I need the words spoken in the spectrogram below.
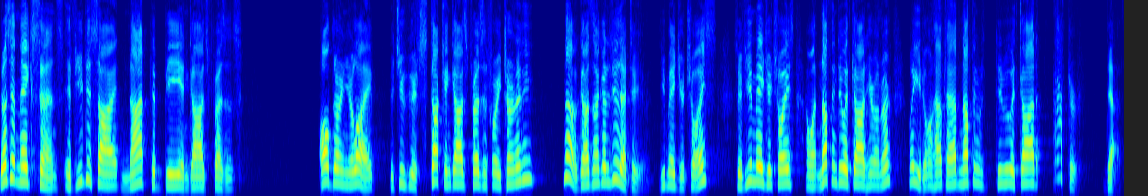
does it make sense if you decide not to be in God's presence all during your life that you get stuck in God's presence for eternity? No, God's not going to do that to you. You made your choice. So if you made your choice, I want nothing to do with God here on earth, well, you don't have to have nothing to do with God after death.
